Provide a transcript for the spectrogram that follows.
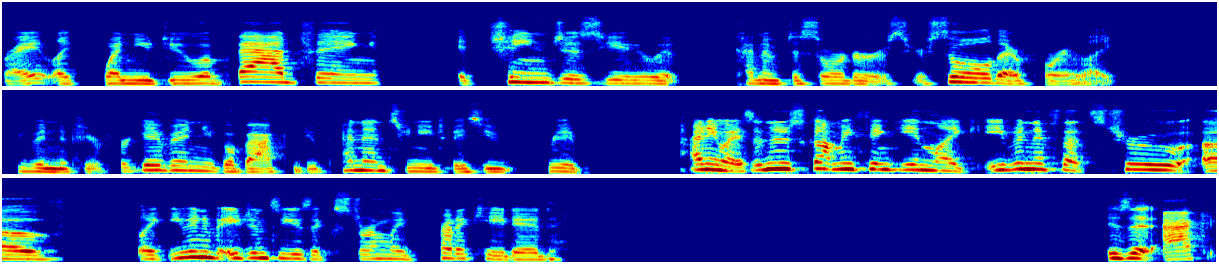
right? Like when you do a bad thing it changes you it kind of disorders your soul therefore like even if you're forgiven you go back and do penance you need to basically re- anyways and it just got me thinking like even if that's true of like even if agency is externally predicated is it act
